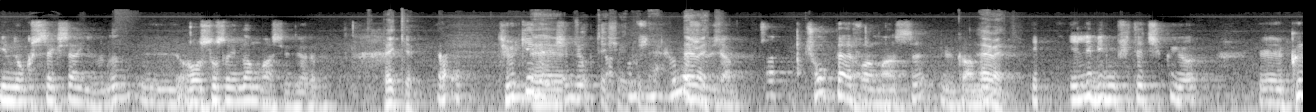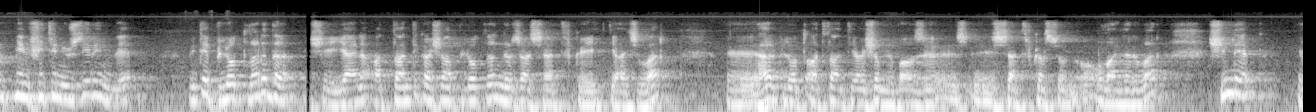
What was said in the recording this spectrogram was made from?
1980 yılının e, Ağustos ayından bahsediyorum. Peki. Ya, Türkiye'de Ee, şimdi çok teşekkürler. şunu da Evet. söyleyeceğim. Uçak çok performanslı Gülkan Bey. Evet. 50 bin fite çıkıyor. Ee, 40 bin fitin üzerinde Bir de pilotları da şey yani Atlantik aşan pilotların da özel sertifikaya ihtiyacı var. Ee, Her pilot Atlantik'i aşamıyor bazı e, sertifikasyon olayları var. Şimdi e,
